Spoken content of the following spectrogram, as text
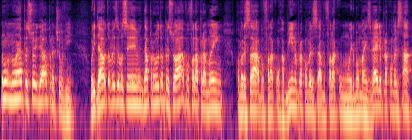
Não, não é a pessoa ideal para te ouvir. O ideal talvez é você dar para outra pessoa, ah, vou falar para a mãe conversar, vou falar com o rabino para conversar, vou falar com um irmão mais velho para conversar.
